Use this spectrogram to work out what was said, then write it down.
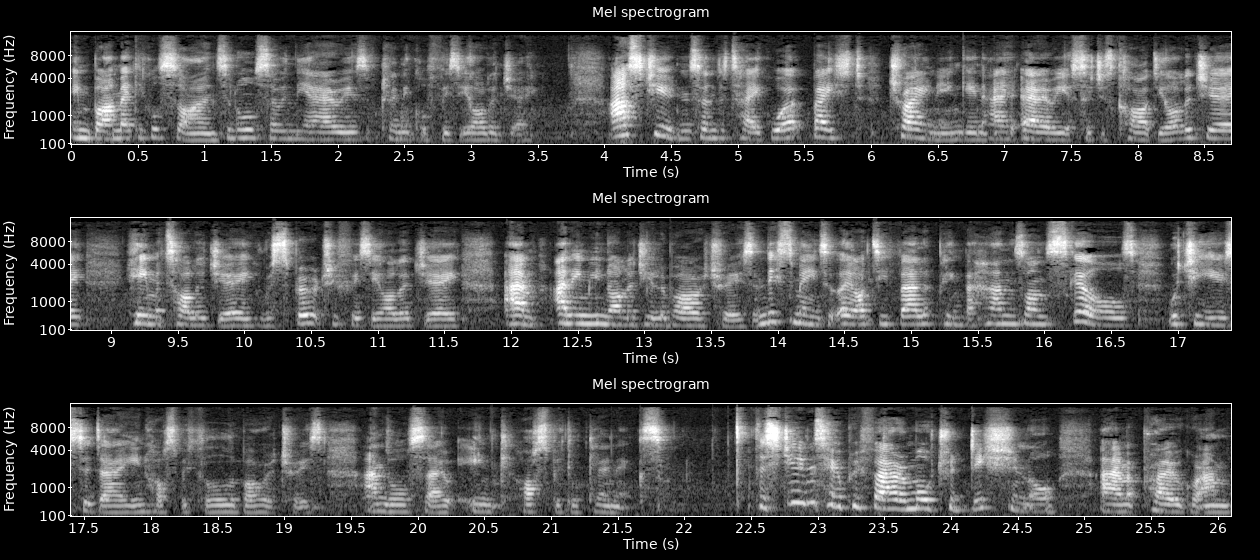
in biomedical science and also in the areas of clinical physiology. Our students undertake work-based training in areas such as cardiology, haematology, respiratory physiology um, and immunology laboratories and this means that they are developing the hands-on skills which are used today in hospital laboratories and also in hospital clinics. For students who prefer a more traditional um, programme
